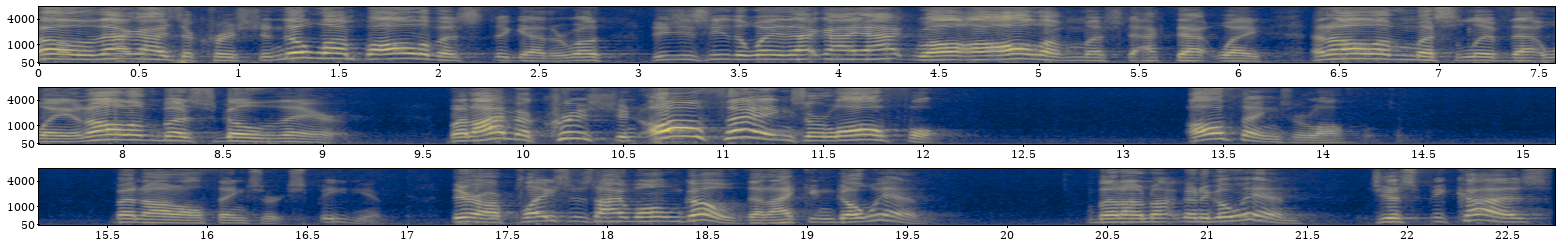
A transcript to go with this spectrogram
Oh, that guy's a Christian. They'll lump all of us together. Well, did you see the way that guy act? Well, all of them must act that way, and all of them must live that way, and all of them must go there. But I'm a Christian. All things are lawful. All things are lawful to me, but not all things are expedient. There are places I won't go that I can go in, but I'm not going to go in just because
